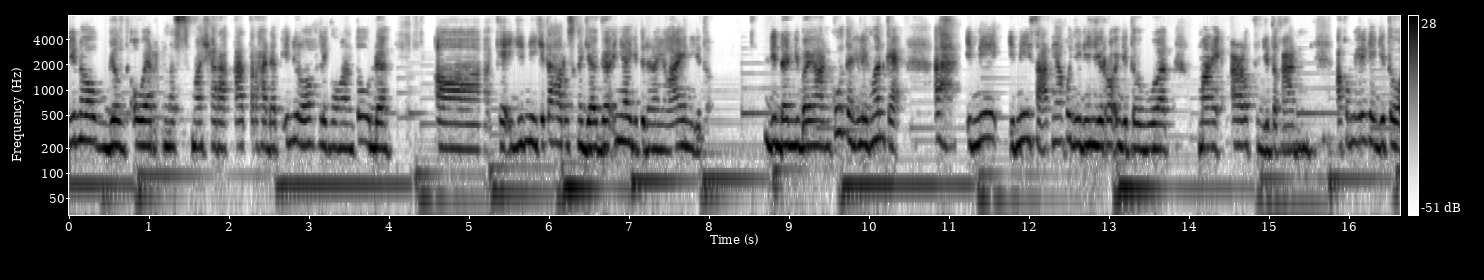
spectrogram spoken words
you know build awareness masyarakat terhadap ini loh lingkungan tuh udah uh, kayak gini kita harus ngejaganya gitu dan lain-lain gitu di, dan di bayanganku teknik lingkungan kayak ah ini ini saatnya aku jadi hero gitu buat my earth gitu kan. Aku mikir kayak gitu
